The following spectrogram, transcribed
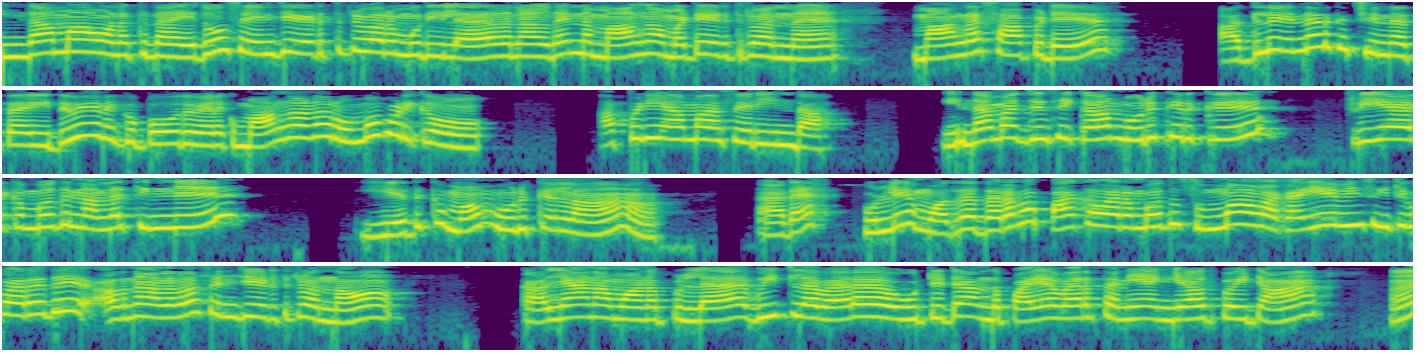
இந்தாம்மா உனக்கு நான் எதுவும் செஞ்சு எடுத்துட்டு வர முடியல. அதனால தான் இந்த மாங்காய் மட்டும் எடுத்துட்டு வந்தேன். மாங்காய் சாப்பிடு. அதுல என்ன இருக்கு சின்னத்தா? இதுவே எனக்கு போதும். எனக்கு மாங்காய்னா ரொம்ப பிடிக்கும். அப்படியாம்மா சரி இந்தா. இந்தாம்மா ஜெசிகா முறுக்கு இருக்கு. ஃப்ரீயா இருக்கும்போது நல்லா தின்னு. எதுக்குமா முறுக்கெல்லாம்? அட புள்ளைய முத தடவை பார்க்க வரும்போது சும்மா அவ கையை வீசிட்டு வர்றது. அதனாலதான் செஞ்சு எடுத்துட்டு வந்தோம். கல்யாணமான பிள்ளை வீட்டில் வேற விட்டுட்டு அந்த பையன் வேற தனியாக எங்கேயாவது போயிட்டான். ஆ?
